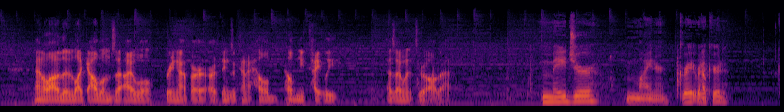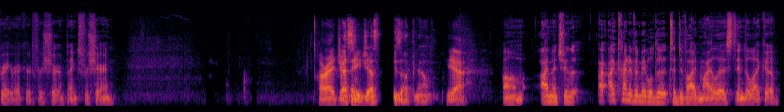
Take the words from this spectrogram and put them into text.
and a lot of the like albums that I will bring up are, are things that kind of held held me tightly as I went through all that. Major, minor, great record, great record for sure. Thanks for sharing. All right, I Jesse. think Jesse's up now. yeah, Um, I mentioned I, I kind of am able to to divide my list into like a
